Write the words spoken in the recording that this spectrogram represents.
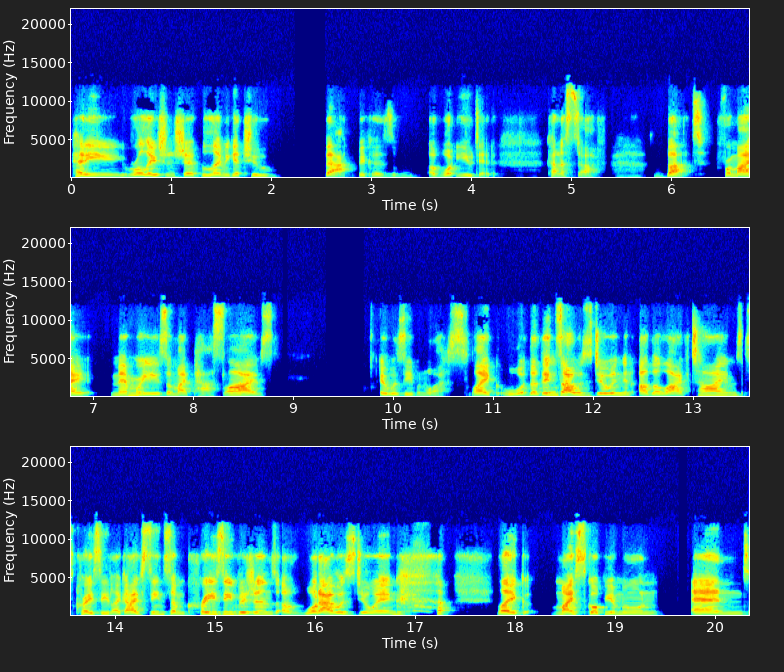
petty relationship. Let me get you back because of what you did, kind of stuff. But from my memories of my past lives, it was even worse. Like what, the things I was doing in other lifetimes, it's crazy. Like I've seen some crazy visions of what I was doing, like my Scorpio moon and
